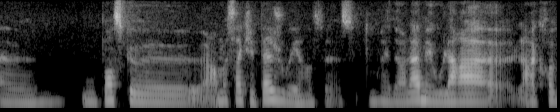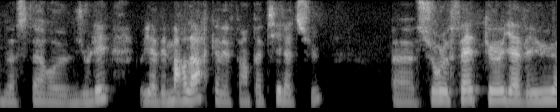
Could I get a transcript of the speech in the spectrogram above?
on pense que alors moi c'est vrai que j'ai pas joué hein, ce, Tomb Raider là mais où Lara Lara Croft va se faire violer il y avait Marlar qui avait fait un papier là-dessus sur le fait qu'il y avait eu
